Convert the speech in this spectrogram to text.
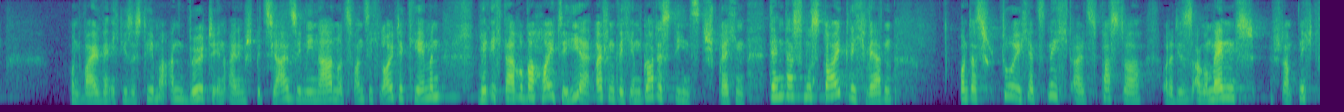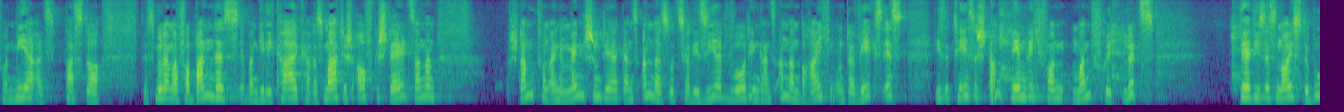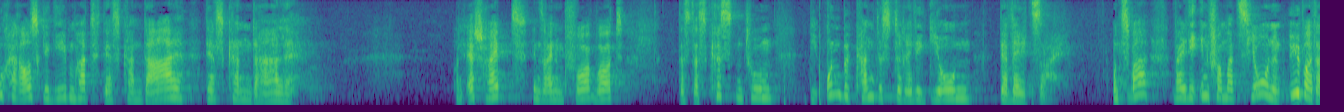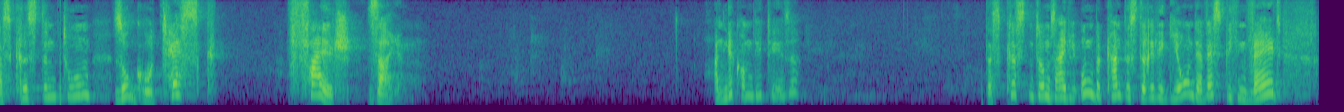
Und weil, wenn ich dieses Thema anböte, in einem Spezialseminar nur 20 Leute kämen, will ich darüber heute hier öffentlich im Gottesdienst sprechen. Denn das muss deutlich werden und das tue ich jetzt nicht als Pastor oder dieses Argument stammt nicht von mir als Pastor des Mülheimer Verbandes, evangelikal, charismatisch aufgestellt, sondern stammt von einem Menschen, der ganz anders sozialisiert wurde, in ganz anderen Bereichen unterwegs ist. Diese These stammt nämlich von Manfred Lütz, der dieses neueste Buch herausgegeben hat, Der Skandal der Skandale. Und er schreibt in seinem Vorwort, dass das Christentum die unbekannteste Religion der Welt sei. Und zwar, weil die Informationen über das Christentum so grotesk falsch seien. Angekommen die These? Das Christentum sei die unbekannteste Religion der westlichen Welt,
